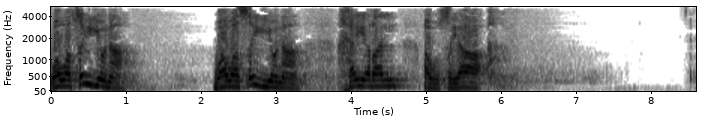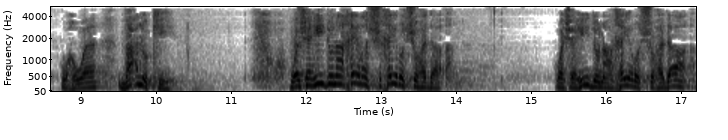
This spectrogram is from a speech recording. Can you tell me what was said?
ووصينا ووصينا خير الأوصياء. وهو بعلك. وشهيدنا خير خير الشهداء. وشهيدنا خير الشهداء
